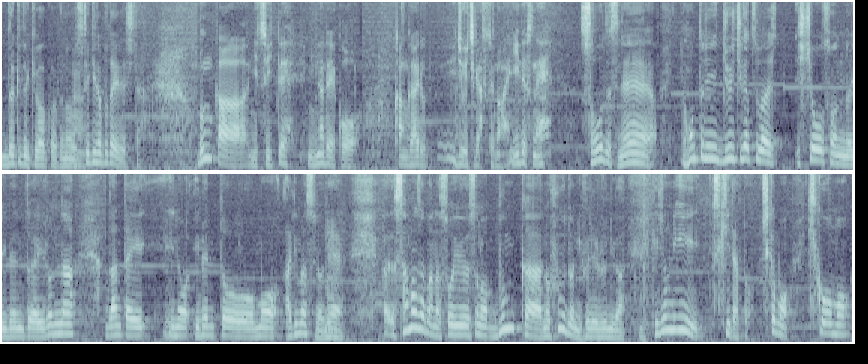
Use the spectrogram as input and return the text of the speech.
ドキドキワクワクの素敵な舞台でした、うん文化についてみんなでこう考える11月というのはいいですね。そうですね。本当に11月は市町村のイベントやいろんな団体のイベントもありますのでさまざまなそういうその文化の風土に触れるには非常にいい月だと。しかも気候も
